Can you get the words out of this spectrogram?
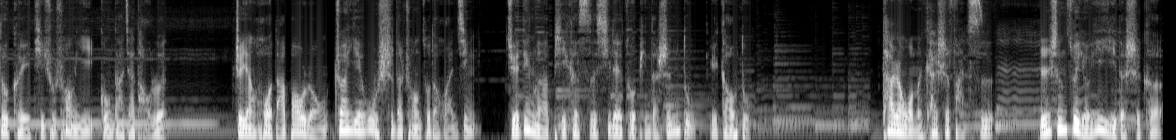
都可以提出创意供大家讨论。这样豁达包容、专业务实的创作的环境，决定了皮克斯系列作品的深度与高度。它让我们开始反思：人生最有意义的时刻，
